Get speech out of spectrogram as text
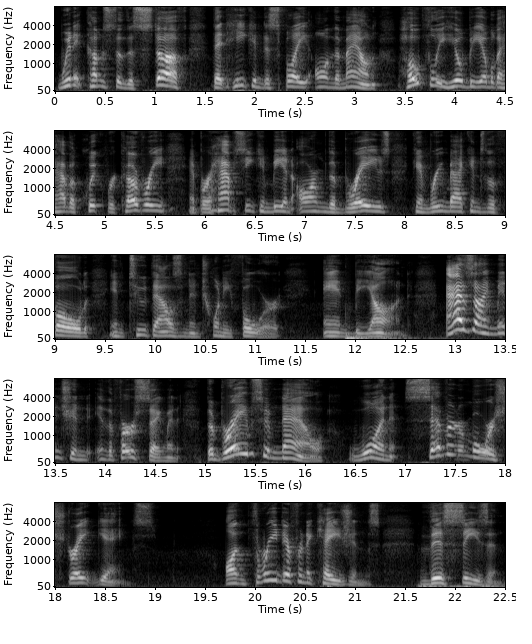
when it comes to the stuff that he can display on the mound. Hopefully, he'll be able to have a quick recovery and perhaps he can be an arm the Braves can bring back into the fold in 2024 and beyond. As I mentioned in the first segment, the Braves have now won seven or more straight games on three different occasions this season.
